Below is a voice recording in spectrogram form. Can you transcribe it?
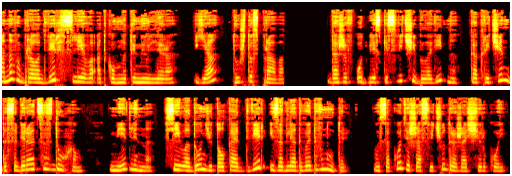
Она выбрала дверь слева от комнаты Мюллера, я — ту, что справа. Даже в отблеске свечи было видно, как Риченда собирается с духом, медленно, всей ладонью толкает дверь и заглядывает внутрь, высоко держа свечу дрожащей рукой.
